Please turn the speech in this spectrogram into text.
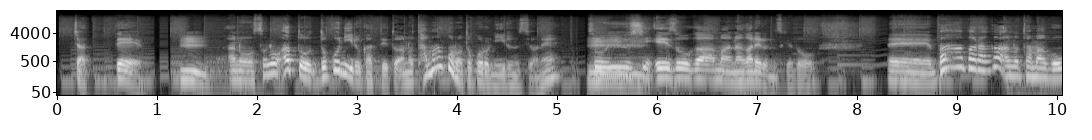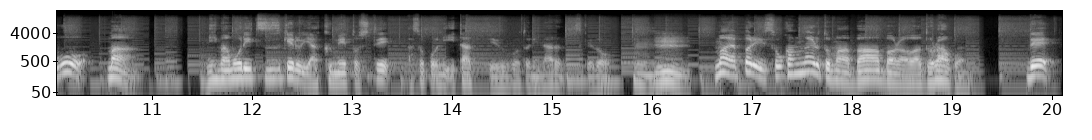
ちゃって、うんあの、その後、どこにいるかっていうと、あの、卵のところにいるんですよね。そういうし、映像が、まあ、流れるんですけど、えー、バーバラがあの卵を、まあ、見守り続ける役目として、あそこにいたっていうことになるんですけど、うんうんまあ、やっぱりそう考えると、まあ、バーバラはドラゴン。で、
